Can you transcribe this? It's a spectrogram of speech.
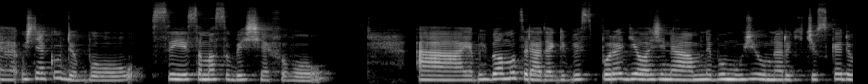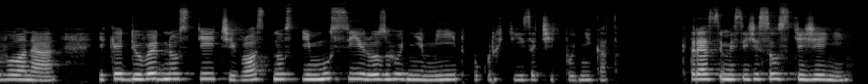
Uh, už nějakou dobu si sama sobě šéfovou a já bych byla moc ráda, kdyby poradila ženám nebo mužům na rodičovské dovolené, jaké dovednosti či vlastnosti musí rozhodně mít, pokud chtějí začít podnikat. Které si myslí, že jsou stěžení?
